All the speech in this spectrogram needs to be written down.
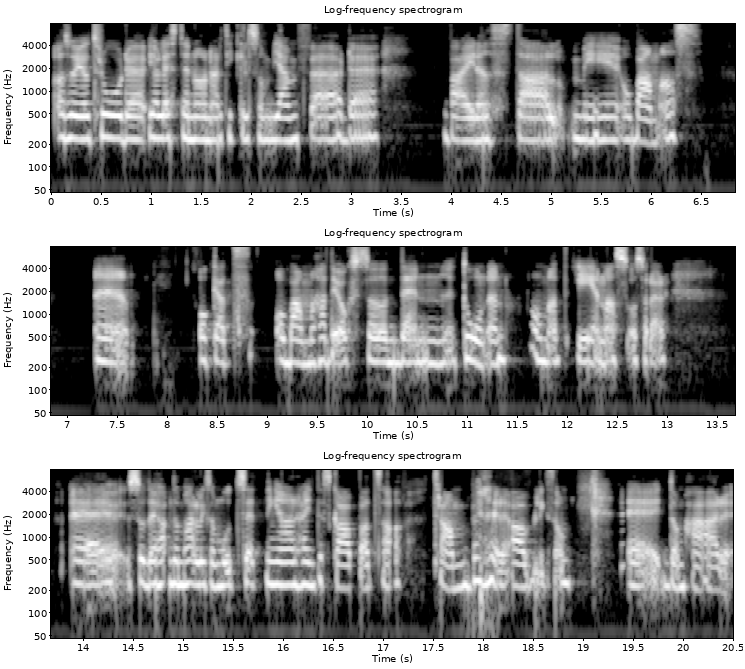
Alltså jag tror det, jag läste någon artikel som jämförde Bidens tal med Obamas. Eh, och att Obama hade också den tonen om att enas och sådär. Eh, så det, de här liksom motsättningarna har inte skapats av Trump eller av liksom, eh, de här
